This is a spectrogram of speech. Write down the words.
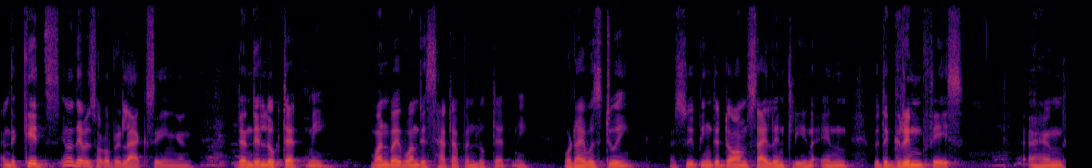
And the kids, you know, they were sort of relaxing. And then they looked at me. One by one, they sat up and looked at me, what I was doing I was sweeping the dorm silently in, in with a grim face, and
